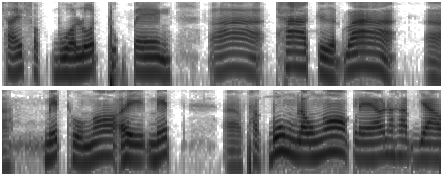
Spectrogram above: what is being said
ใช้ฝักบัวลดทุกแปลงอ่าถ้าเกิดว่าอ่าเม็ดถั่วงอกเอ้ยเม็ด ผักบุ้งเรางอกแล้วนะครับ ยาว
